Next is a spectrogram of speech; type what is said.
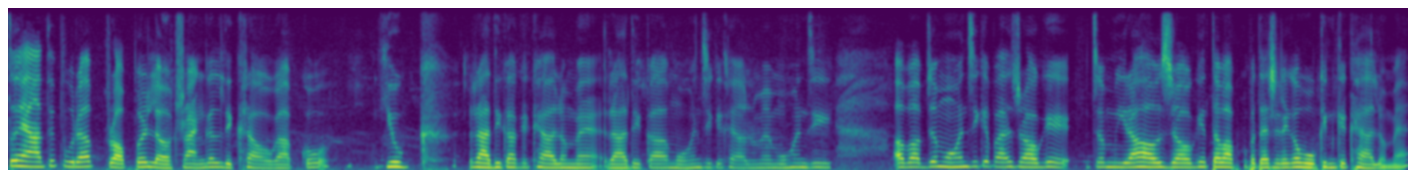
तो यहाँ पे पूरा प्रॉपर लव ट्रायंगल दिख रहा होगा आपको। युग राधिका के ख्यालों में राधिका मोहन जी के ख्यालों में। मोहन जी अब आप जब मोहन जी के पास जाओगे जब मीरा हाउस जाओगे तब आपको पता चलेगा वो किन के ख्यालों में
